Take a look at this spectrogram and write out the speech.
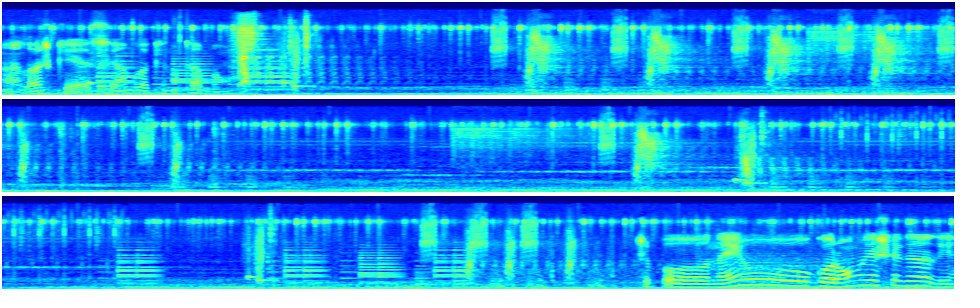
Ah, lógico que esse ângulo aqui não tá bom. Tipo, nem o Goron não ia chegar ali.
